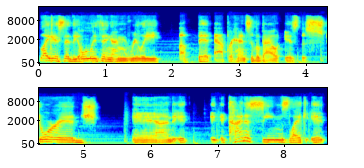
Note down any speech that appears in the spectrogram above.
like I said the only thing I'm really a bit apprehensive about is the storage and it it, it kind of seems like it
